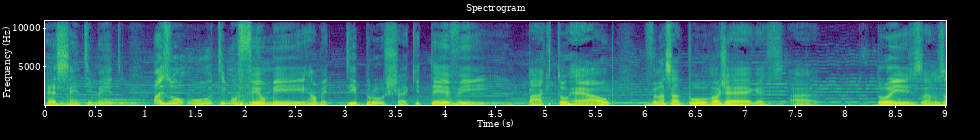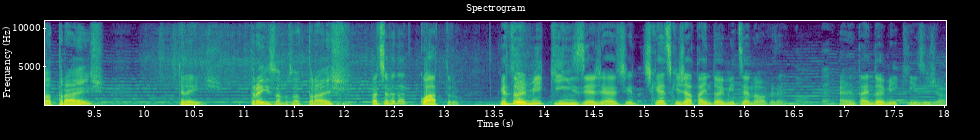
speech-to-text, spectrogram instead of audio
recentemente. Mas o, o último filme realmente de bruxa que teve impacto real foi lançado por Roger Eggers há dois anos atrás, Três. três anos atrás. Pode ser verdade, quatro. É 2015, a gente- esquece que já tá em 2019, né? É, a gente tá em 2015 já.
